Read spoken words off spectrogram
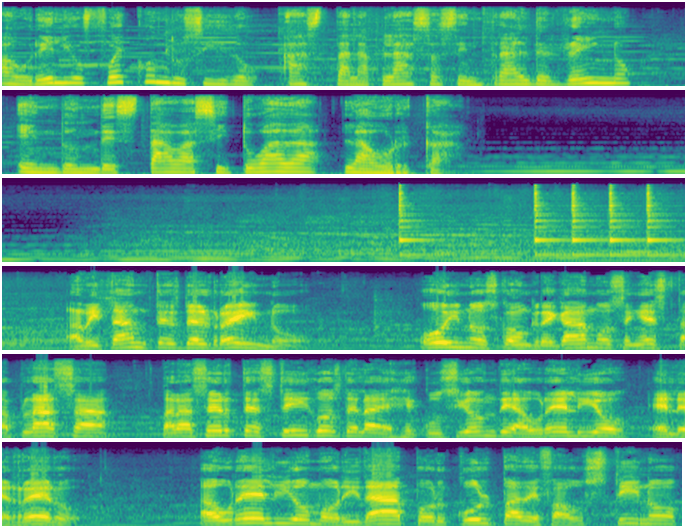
Aurelio fue conducido hasta la plaza central del reino en donde estaba situada la horca. Habitantes del reino, hoy nos congregamos en esta plaza para ser testigos de la ejecución de Aurelio el herrero. Aurelio morirá por culpa de Faustino,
